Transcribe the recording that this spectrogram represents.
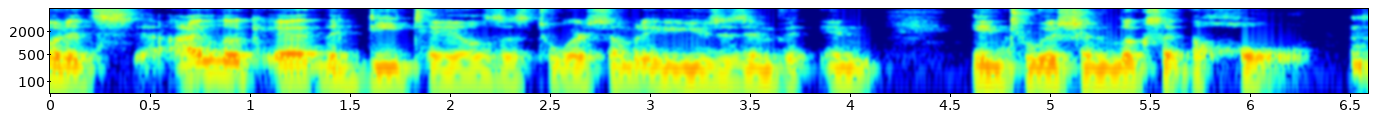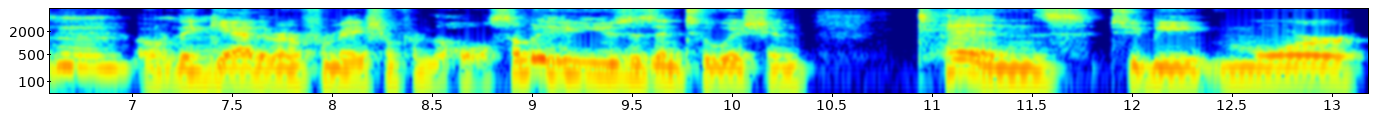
but it's I look at the details as to where somebody who uses in, in, intuition looks at the whole. Mm-hmm. or they gather information from the whole. Somebody who uses intuition tends to be more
